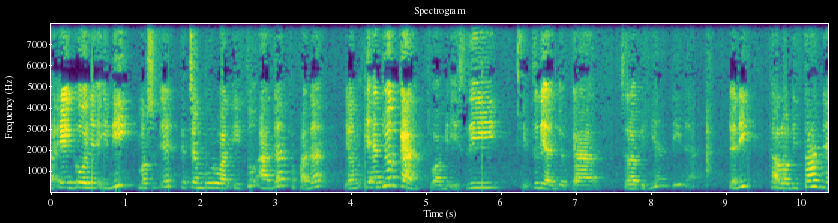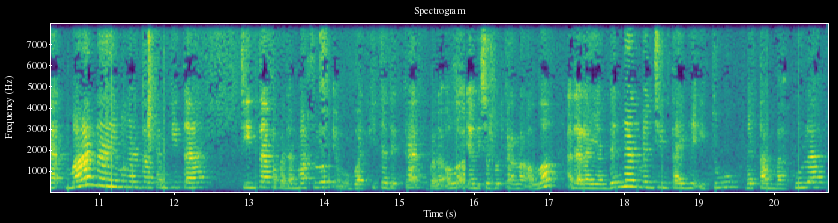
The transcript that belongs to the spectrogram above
Nah, egonya ini maksudnya kecemburuan itu ada kepada yang dianjurkan, suami istri itu dianjurkan Selebihnya tidak. Jadi kalau ditanya mana yang mengantarkan kita cinta kepada makhluk yang membuat kita dekat kepada Allah yang disebut karena Allah adalah yang dengan mencintainya itu bertambah pula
